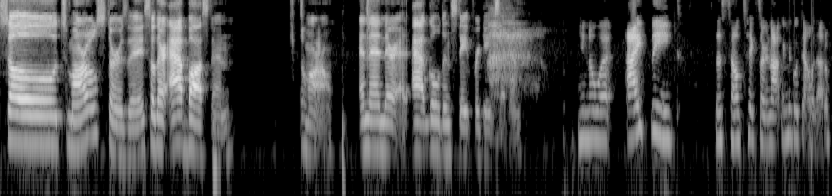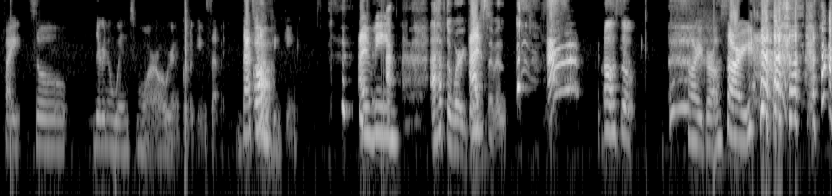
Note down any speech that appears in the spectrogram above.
So tomorrow's Thursday, so they're at Boston okay. tomorrow, and then they're at, Golden State for Game Seven. You know what? I think the Celtics are not going to go down without a fight, so they're going to win tomorrow. We're going to go to Game Seven. That's what I'm thinking. I mean, I have to work I Game just- Seven. Ah! oh, so sorry, girl. Sorry.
